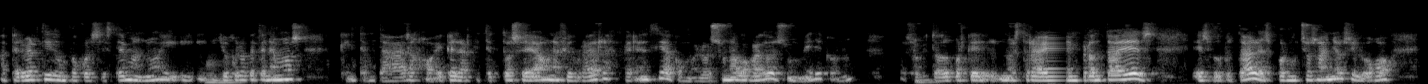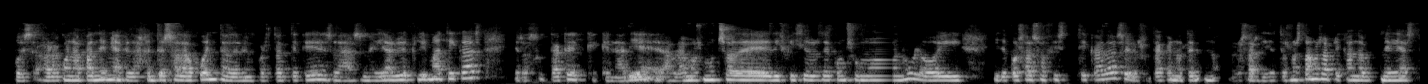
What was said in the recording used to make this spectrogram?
ha pervertido un poco el sistema, ¿no? Y, yo creo que tenemos que intentar que el arquitecto sea una figura de referencia, como lo es un abogado, es un médico, ¿no? sobre todo porque nuestra impronta es, es brutal, es por muchos años y luego, pues ahora con la pandemia que la gente se ha dado cuenta de lo importante que es las medidas bioclimáticas y resulta que, que, nadie, hablamos mucho de edificios de consumo nulo y, y de cosas sofisticadas y resulta que no, los arquitectos no estamos aplicando medidas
